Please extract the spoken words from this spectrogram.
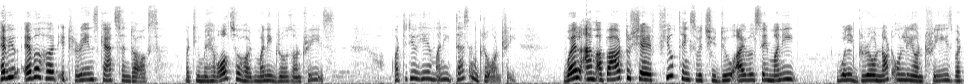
Have you ever heard it rains cats and dogs? But you may have also heard money grows on trees. Or did you hear money doesn't grow on tree? Well, I'm about to share a few things which you do. I will say money will grow not only on trees but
